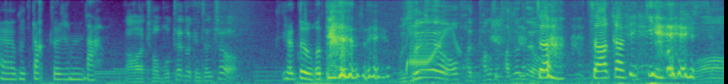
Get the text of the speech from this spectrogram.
잘 부탁드립니다 아저 못해도 괜찮죠? 그래도 못했는데요 뭔 소리예요? 바- 방송 봤는데요. 저, 저 아까 피키 와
